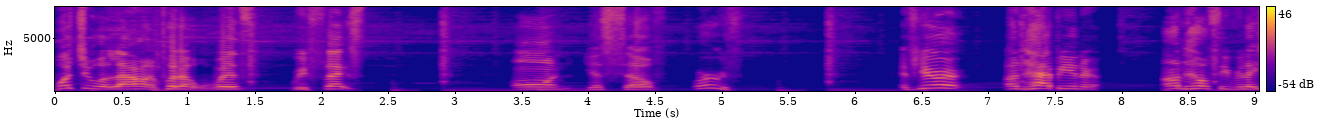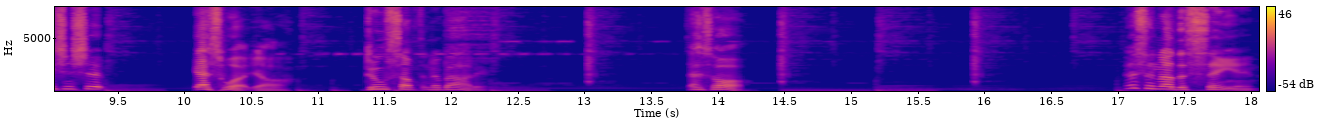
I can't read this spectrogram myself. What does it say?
What you allow and put up with reflects on your self worth. If you're unhappy in an unhealthy relationship, guess what, y'all? Do something about it. That's all. There's another saying.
